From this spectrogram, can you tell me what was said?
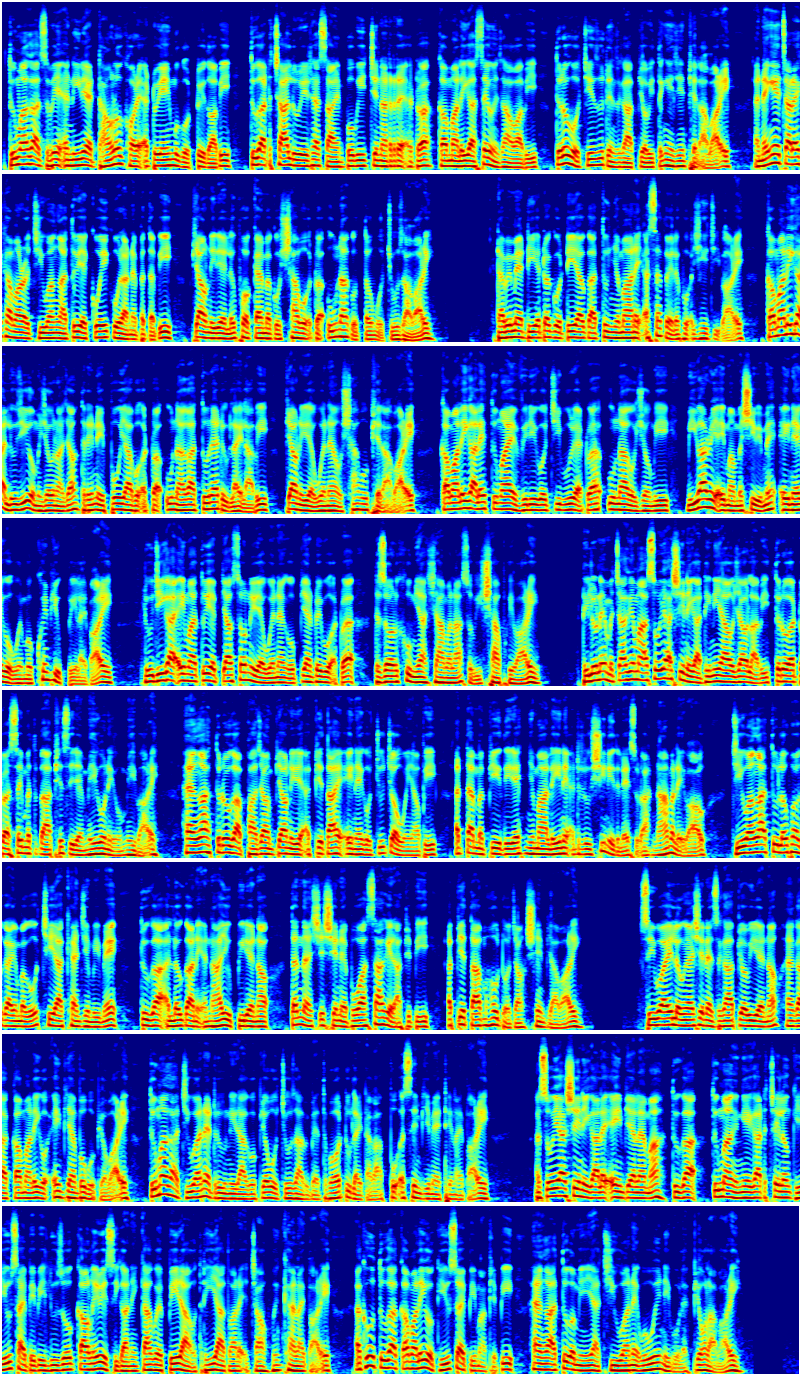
သူမကသပင်အနီးနဲ့ဒေါင်းလို့ခေါ်တဲ့အတွင်းမှုကိုတွေ့သွားပြီးသူကတခြားလူတွေထက်ဆိုင်ပိုပြီးကျင်နာတတ်တဲ့အတွက်ကောင်မလေးကစိတ်ဝင်စားသွားပြီးသူတို့ကိုကျေးဇူးတင်စကားပြောပြီးတငယ်ချင်းဖြစ်လာပါတယ်အနေငယ်ကြားတဲ့အခါမှာတော့ G1 ကသူ့ရဲ့ကိုယ်ရေးကိုယ်တာနဲ့ပတ်သက်ပြီးပျောက်နေတဲ့လှုပ်ဖို့ကမ်းဘက်ကိုရှာဖို့အတွက်ဦးနာကိုတုံးဖို့ကြိုးစားပါတယ်ဒါပေမဲ့ဒီအတွက်ကိုတယောက်ကသူ့ညီမနဲ့အဆက်အသွယ်လုပ်ဖို့အရေးကြီးပါတယ်။ကောင်မလေးကလူကြီးကိုမယုံတာကြောင့်တရင်တွေပို့ရဖို့အတွက်ဦးနာကသူနဲ့တူလိုက်လာပြီးပျောက်နေတဲ့ဝန်ထမ်းကိုရှာဖို့ဖြစ်လာပါတယ်။ ကောင်မလေးကလည်းသူမရဲ့ဗီဒီယိုကိုကြည့်ဘူးတဲ့အတွက်ဦးနာကိုယုံပြီးမိဘတွေအိမ်မှာမရှိပေမဲ့အိမ်ထဲကိုဝင်ဖို့ခွင့်ပြုပေးလိုက်ပါတယ်။လူကြီးကအိမ်မှာသူ့ရဲ့ပျောက်ဆုံးနေတဲ့ဝန်ထမ်းကိုပြန်တွေ့ဖို့အတွက်တစုံတစ်ခုများရှာမလားဆိုပြီးရှာဖွေပါတယ်။ဒီလိုနဲ့မကြခင်မှာအစိုးရရှိနေကဒီနေရာကိုရောက်လာပြီးသူတို့အတွက်စိတ်မသက်သာဖြစ်စေတဲ့မိကုန်းတွေကိုမေးပါတယ်။ဟန်ကသူတို့ကဘာကြောင့်ပြောင်းနေတဲ့အပြစ်သားရဲ့အိမ်ထဲကိုကျူးကျော်ဝင်ရောက်ပြီးအသက်မပြေသေးတဲ့ညီမလေးနဲ့အတူတူရှိနေတယ်လဲဆိုတာနားမလည်ပါဘူး။ G1 ကသူ့လောက်ဖက်ကိုင်ဘက်ကိုခြေရခံခြင်းပြီးမဲ့ သူကအလောက်ကနေအနားယူပြီးတဲ့နောက်တန်တန်ရှင်းရှင်းနဲ့ဘဝစားခဲ့တာဖြစ်ပြီးအပြစ်သားမဟုတ်တော့ကြောင်းရှင်းပြပါတယ်။စီးပွားရေးလုပ်ငန်းရှင်နဲ့စကားပြောပြီးတဲ့နောက်ဟန်ကကောင်မလေးကိုအိမ်ပြန်ပို့ဖို့ပြောပါတယ်။သူမက G1 နဲ့အတူတူနေတာကိုပြောဖို့ကြိုးစားပြီးမဲ့သဘောတူလိုက်တာကပိုအဆင်ပြေမဲ့ထင်လိုက်ပါတယ်။အစိုးရရှိနေကလည်းအိမ်ပြန်လမ်းမှာသူကသူမငငယ်ကတစ်ချိန်လုံးဂယူးဆိုင်ပေးပြီးလူဆိုးကောင်းလေးတွေစီကနေကာကွယ်ပေးတာကိုသတိရသွားတဲ့အကြောင်းဝန်ခံလိုက်ပါတယ်။အခုသူကကောင်မလေးကိုဂယူးဆိုင်ပေးမှဖြစ်ပြီးဟန်ကသူ့အမြင်ရ G1 နဲ့ဝေးဝေးနေဖို့လည်းပြောလာပါတယ်။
